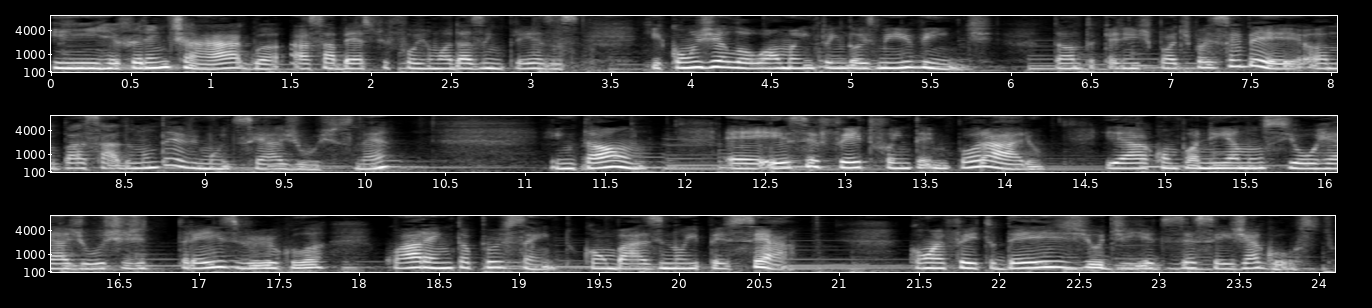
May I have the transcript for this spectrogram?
E referente à água, a Sabesp foi uma das empresas que congelou o aumento em 2020. Tanto que a gente pode perceber, ano passado não teve muitos reajustes, né? Então, é, esse efeito foi temporário e a companhia anunciou reajuste de 3,40%, com base no IPCA com efeito desde o dia 16 de agosto.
